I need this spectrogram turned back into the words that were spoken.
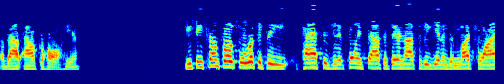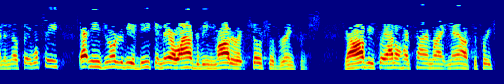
about alcohol here. You see, some folks will look at the passage and it points out that they're not to be given to much wine, and they'll say, well, see, that means in order to be a deacon, they're allowed to be moderate social drinkers. Now, obviously, I don't have time right now to preach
